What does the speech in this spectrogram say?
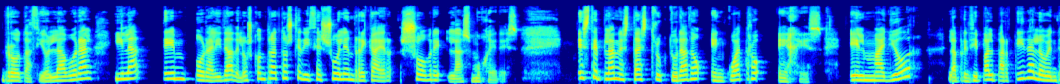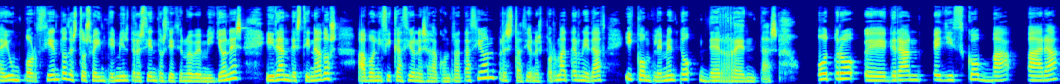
rotación laboral y la temporalidad de los contratos que dice suelen recaer sobre las mujeres. Este plan está estructurado en cuatro ejes. El mayor, la principal partida, el 91% de estos 20.319 millones, irán destinados a bonificaciones a la contratación, prestaciones por maternidad y complemento de rentas. Otro eh, gran pellizco va para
